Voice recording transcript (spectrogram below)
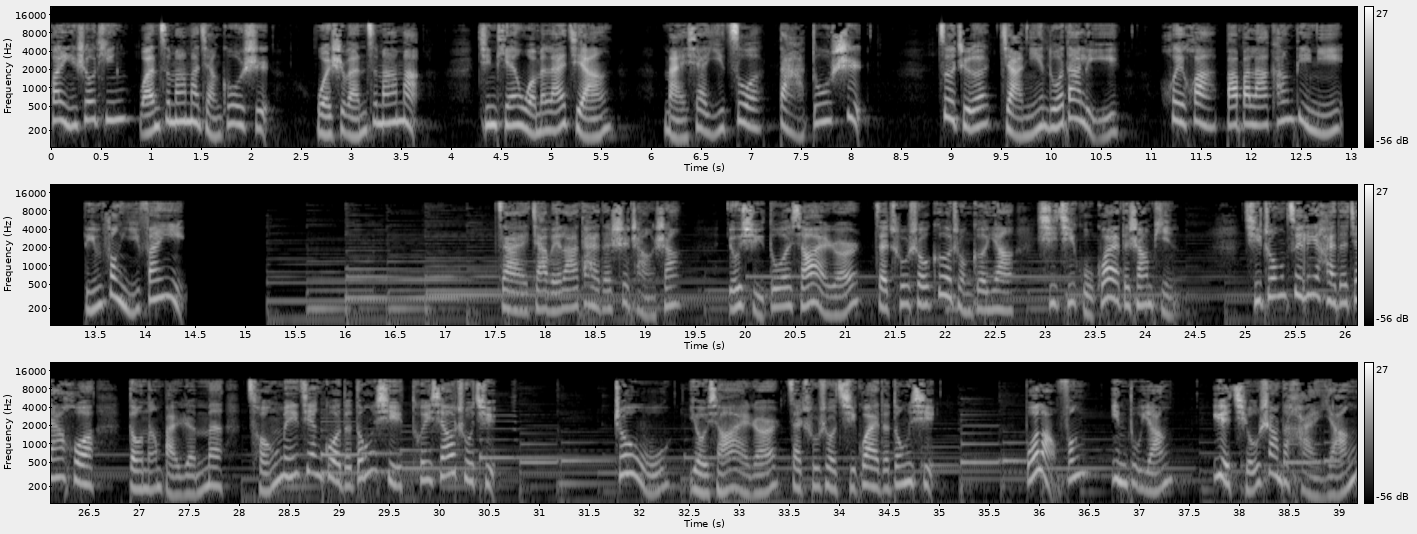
欢迎收听丸子妈妈讲故事，我是丸子妈妈。今天我们来讲《买下一座大都市》，作者贾尼·罗大里，绘画芭芭拉·康蒂尼，林凤仪翻译。在加维拉泰的市场上，有许多小矮人儿在出售各种各样稀奇古怪的商品。其中最厉害的家伙都能把人们从没见过的东西推销出去。周五有小矮人在出售奇怪的东西：勃朗峰、印度洋、月球上的海洋。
